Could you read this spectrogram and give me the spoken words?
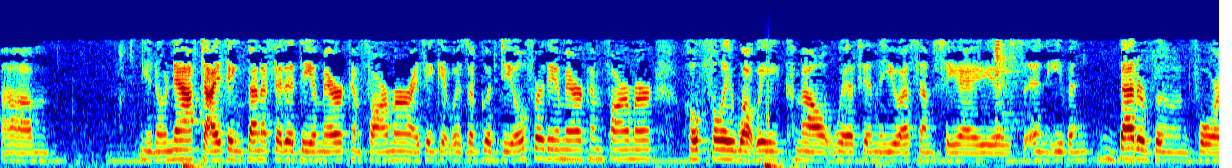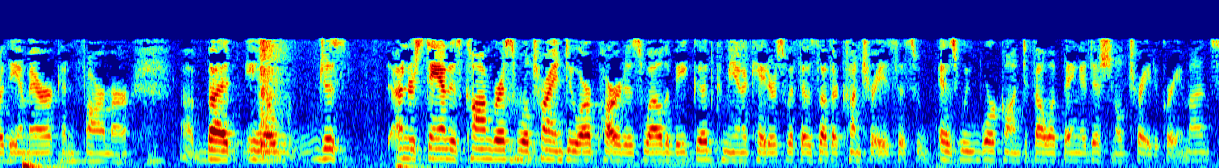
Um, you know, NAFTA, I think, benefited the American farmer. I think it was a good deal for the American farmer. Hopefully, what we come out with in the USMCA is an even better boon for the American farmer. Uh, but, you know, just understand as Congress, we'll try and do our part as well to be good communicators with those other countries as, as we work on developing additional trade agreements.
